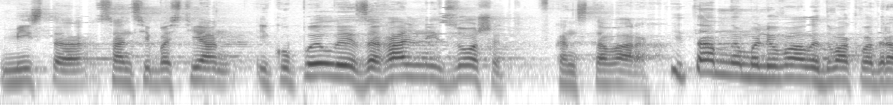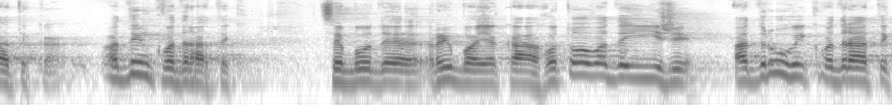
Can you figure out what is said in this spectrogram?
місто Сан Себастьян, і купили загальний зошит в канцтоварах. І там намалювали два квадратика. Один квадратик це буде риба, яка готова до їжі, а другий квадратик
